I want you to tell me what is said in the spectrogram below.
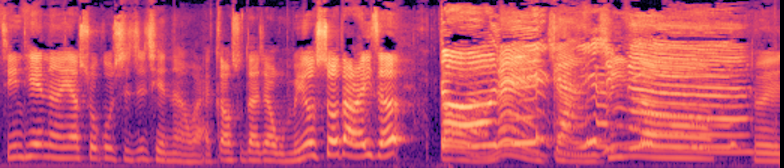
今天呢，要说故事之前呢，我来告诉大家，我们又收到了一则抖内奖金喽。对，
